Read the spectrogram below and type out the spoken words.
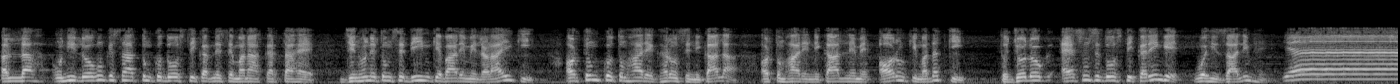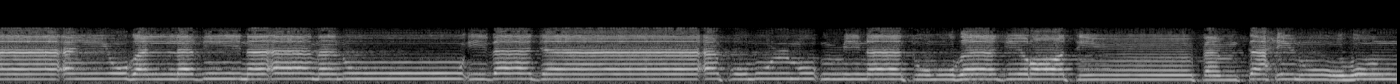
اللہ انہی لوگوں کے ساتھ تم کو دوستی کرنے سے منع کرتا ہے، جنہوں نے تم سے دین کے بارے میں لڑائی کی اور تم کو تمہارے گھروں سے نکالا اور تمہارے نکالنے میں اوروں کی مدد کی۔ تو جو لوگ ایسوں سے دوستی کریں گے، وہی ظالم ہیں۔ يا أيها الذين آمنوا إذا جاءكم المؤمنات مهاجرات فامتحنوهن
